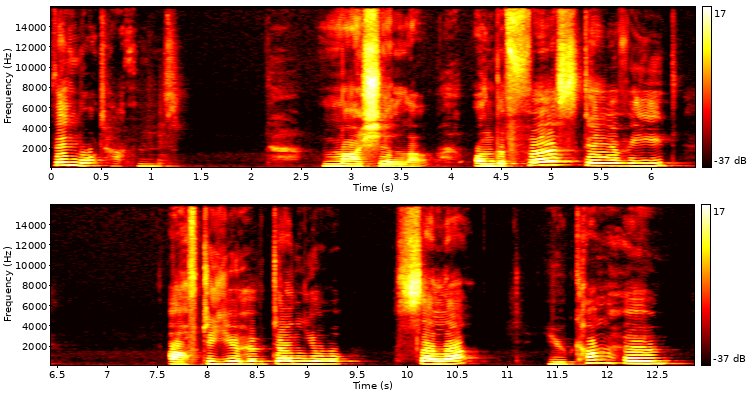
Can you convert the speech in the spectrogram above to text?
then what happens? MashaAllah on the first day of Eid, after you have done your salah, you come home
